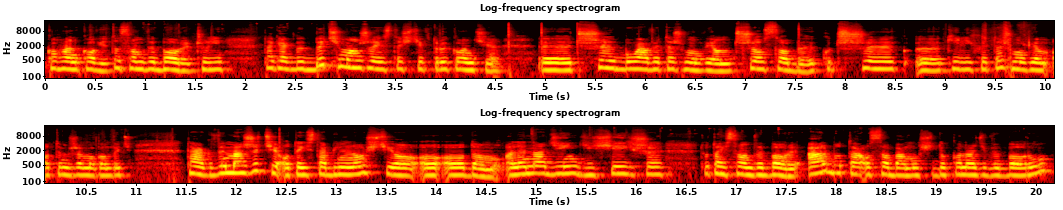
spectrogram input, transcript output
kochankowie, to są wybory, czyli tak jakby być może jesteście w trójkącie. Yy, trzy buławy też mówią, trzy osoby, trzy yy, kielichy też mówią o tym, że mogą być. Tak, wy marzycie o tej stabilności, o, o, o domu, ale na dzień dzisiejszy tutaj są wybory. Albo ta osoba musi dokonać wyboru,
